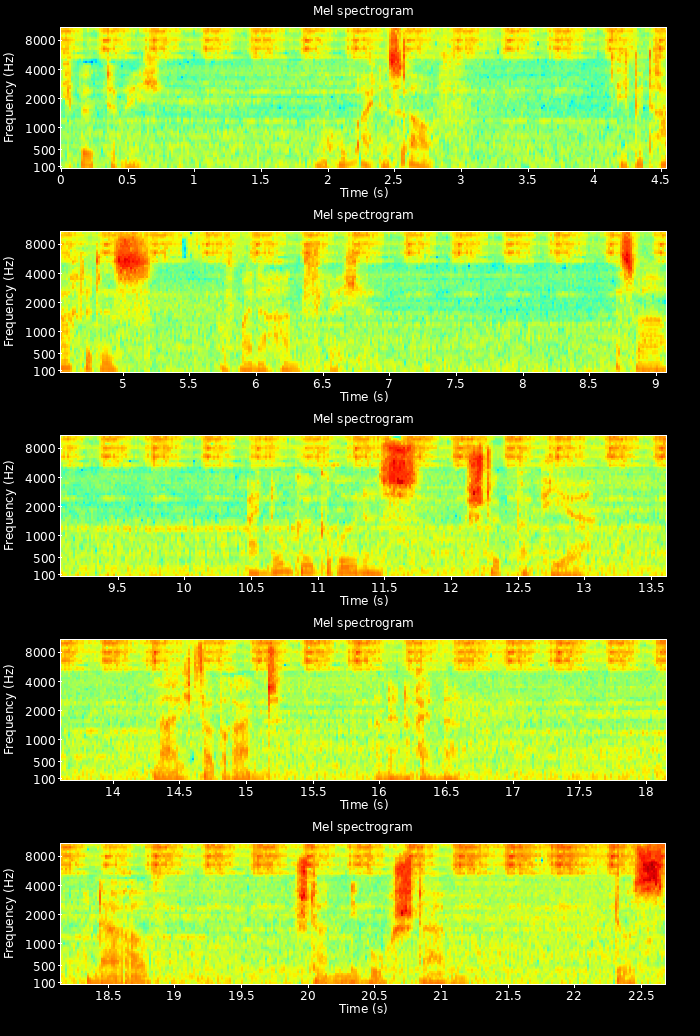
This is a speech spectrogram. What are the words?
Ich bückte mich und hob eines auf. Ich betrachtete es auf meiner Handfläche. Es war ein dunkelgrünes Stück Papier, leicht verbrannt an den Rändern darauf standen die Buchstaben Dus.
